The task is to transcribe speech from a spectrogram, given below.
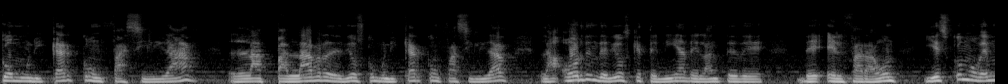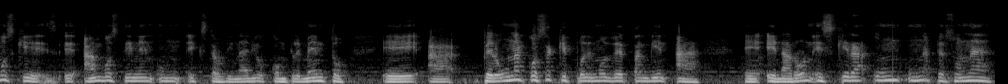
comunicar con facilidad la palabra de Dios, comunicar con facilidad la orden de Dios que tenía delante de, de el faraón. Y es como vemos que eh, ambos tienen un extraordinario complemento. Eh, pero una cosa que podemos ver también a, eh, en Aarón es que era una persona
